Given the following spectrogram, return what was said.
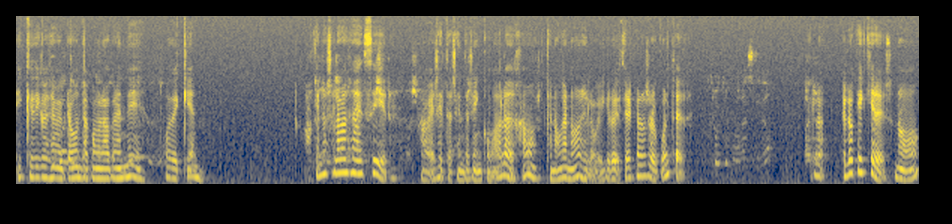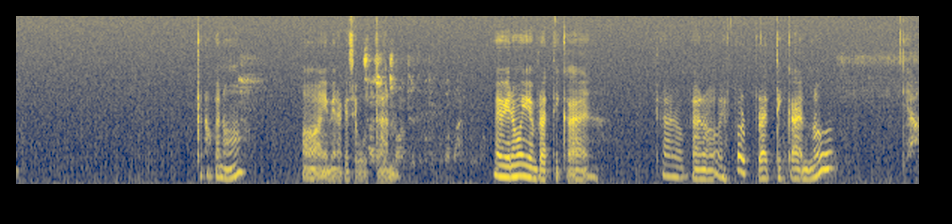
¿Y qué digo si me pregunta cómo lo aprendí? ¿O de quién? ¿A qué no se lo vas a decir? A ver, si te sientes incómodo lo dejamos. Que no, que no. Si lo que quiero decir es que no se lo cuentes. ¿Es lo, ¿Es lo que quieres? No. Que no, que no. Ay, mira que se gustan. Me viene muy bien practicar. Claro, claro. Es por practicar, ¿no? Ya.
